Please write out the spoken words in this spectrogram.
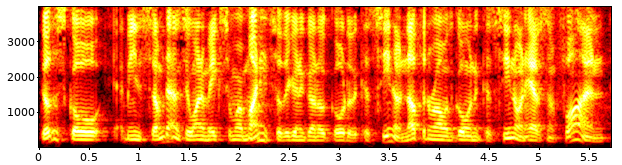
they'll just go. I mean, sometimes they want to make some more money, so they're going to go to the casino. Nothing wrong with going to the casino and have some fun,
